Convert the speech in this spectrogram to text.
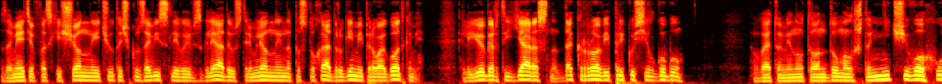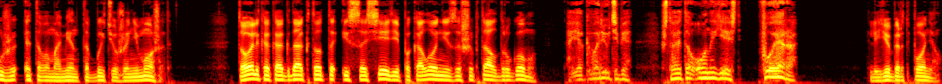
Заметив восхищенные чуточку завистливые взгляды, устремленные на пастуха другими первогодками, Льюберт яростно до крови прикусил губу. В эту минуту он думал, что ничего хуже этого момента быть уже не может. Только когда кто-то из соседей по колонии зашептал другому, «А я говорю тебе, что это он и есть, Фуэра!» Льюберт понял,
